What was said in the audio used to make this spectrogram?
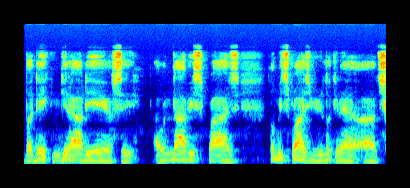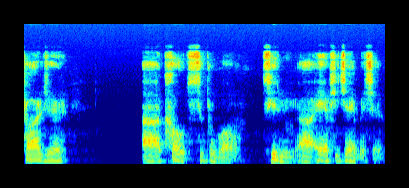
but they can get out of the AFC. I would not be surprised. Don't be surprised if you're looking at a Charger, uh, Colts Super Bowl. Excuse me, uh, AFC Championship.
